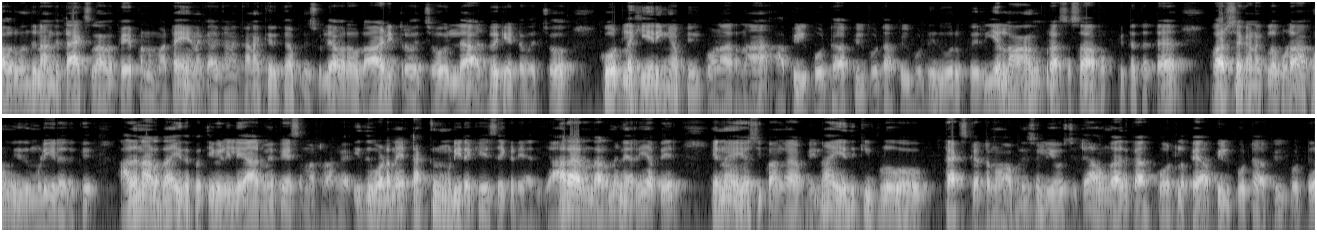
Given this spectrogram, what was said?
அவர் வந்து நான் அந்த டேக்ஸ்லாம் பே பண்ண மாட்டேன். எனக்கு அதுக்கான கணக்கு இருக்குது அப்படின்னு சொல்லி அவரோட ஆடிட்டரை வச்சோ இல்லை அட்வொகேட்டை வச்சோ கோர்ட்டில் ஹியரிங் அப்படின்னு போனாருன்னா அப்பீல் போட்டு அப்பீல் போட்டு அப்பீல் போட்டு இது ஒரு பெரிய லாங் ப்ராசஸாக ஆகும். கிட்டத்தட்ட வருஷ கணக்கில் கூட ஆகும் இது முடிகிறதுக்கு அதனால தான் இதை பற்றி வெளியில் யாருமே பேச மாட்றாங்க. இது உடனே டக்குன்னு முடிகிற கேஸே கிடையாது. யாராக இருந்தாலுமே நிறைய பேர் என்ன யோசிப்பாங்க அப்படின்னா எதுக்கு இவ்வளோ டேக்ஸ் கட்டணும்? அப்படின்னு சொல்லி யோசிச்சுட்டு அவங்க அதுக்காக கோர்ட்டில் போய் அப்பீல் போட்டு அப்பீல் போட்டு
